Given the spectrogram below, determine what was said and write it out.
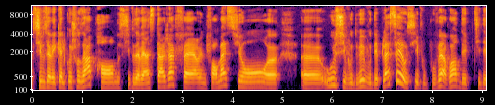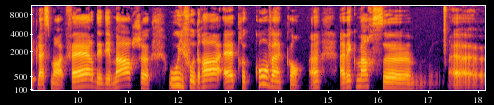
si vous avez quelque chose à apprendre, si vous avez un stage à faire, une formation, ou si vous devez vous déplacer aussi, vous pouvez avoir des petits déplacements à faire, des démarches où il faudra être convaincant. Hein. Avec Mars, euh, euh,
